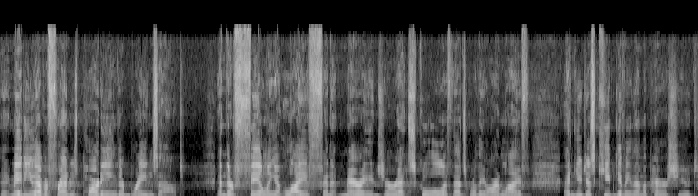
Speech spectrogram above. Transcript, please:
Maybe you have a friend who's partying their brains out and they're failing at life and at marriage or at school, if that's where they are in life, and you just keep giving them a parachute.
